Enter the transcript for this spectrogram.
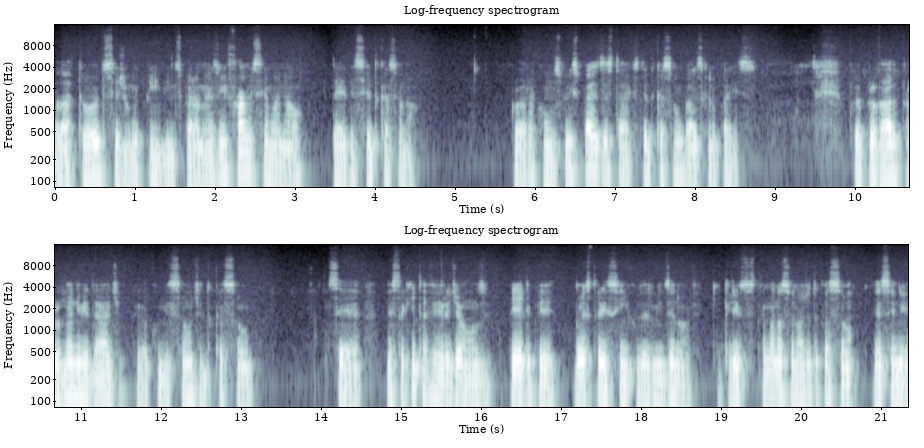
Olá a todos, sejam muito bem-vindos para mais um informe semanal da EVC Educacional. Agora com os principais destaques da educação básica no país. Foi aprovado por unanimidade pela Comissão de Educação CE nesta quinta-feira, dia 11, PLP 235-2019, que cria o Sistema Nacional de Educação, SNE.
